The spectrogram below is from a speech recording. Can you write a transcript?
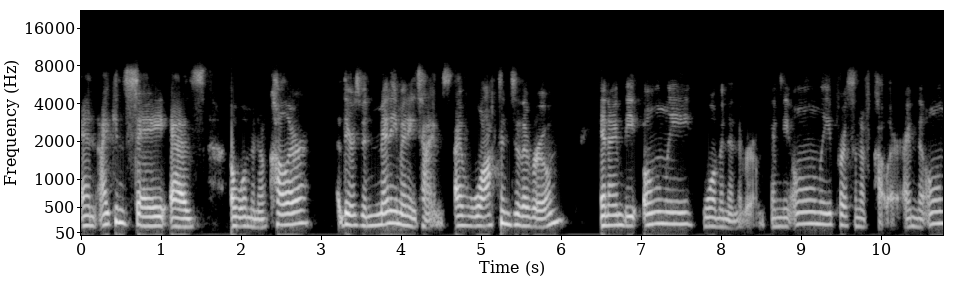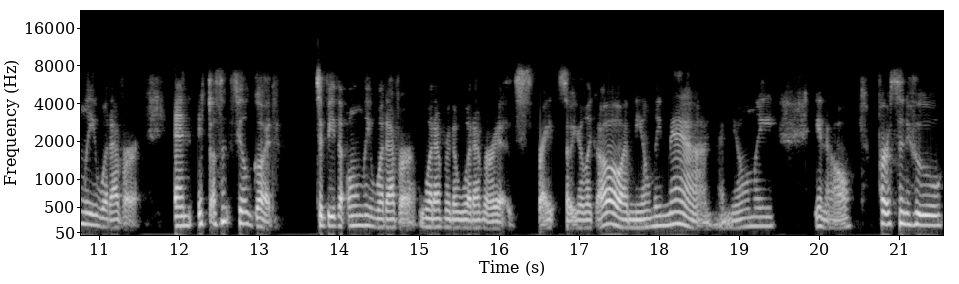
And I can say, as a woman of color, there's been many, many times I've walked into the room and I'm the only woman in the room. I'm the only person of color. I'm the only whatever. And it doesn't feel good to be the only whatever, whatever the whatever is, right? So you're like, oh, I'm the only man. I'm the only, you know, person who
